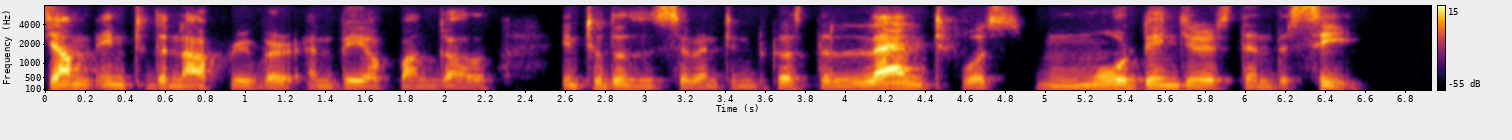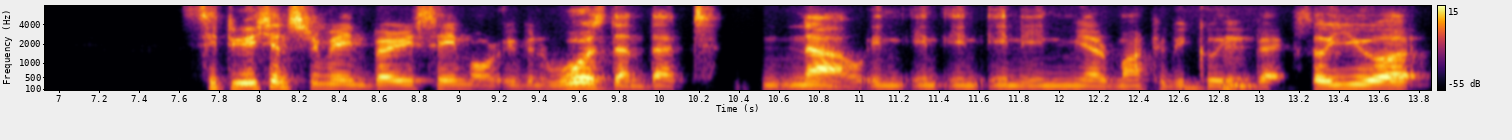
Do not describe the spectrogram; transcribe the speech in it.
jump into the Naf river and bay of bengal in 2017 because the land was more dangerous than the sea. Situations remain very same or even worse than that now in in in in, in Myanmar to be going mm-hmm. back. So you are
